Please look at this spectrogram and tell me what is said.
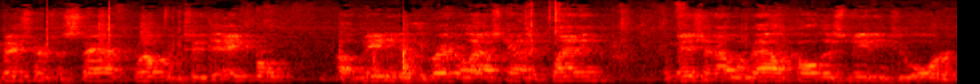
Commissioners and staff, welcome to the April uh, meeting of the Greater Lowndes County Planning Commission. I will now call this meeting to order.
